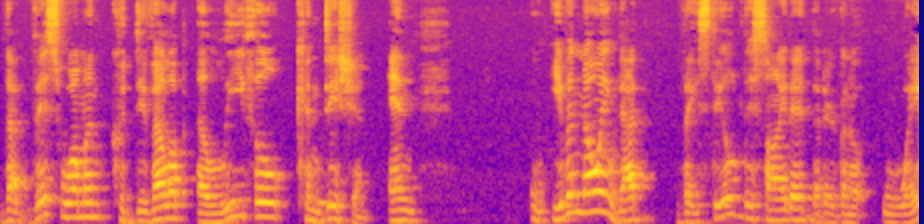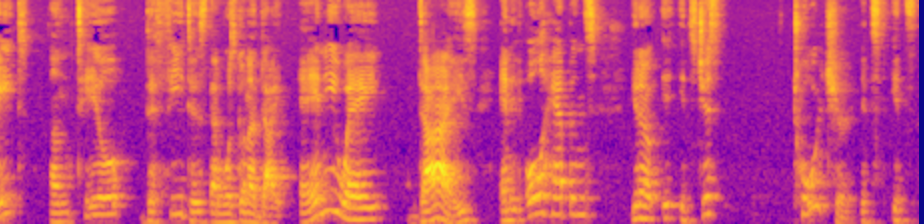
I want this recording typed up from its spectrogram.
that this woman could develop a lethal condition. And even knowing that they still decided that they're going to wait until the fetus that was going to die anyway dies and it all happens you know it, it's just torture it's it's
